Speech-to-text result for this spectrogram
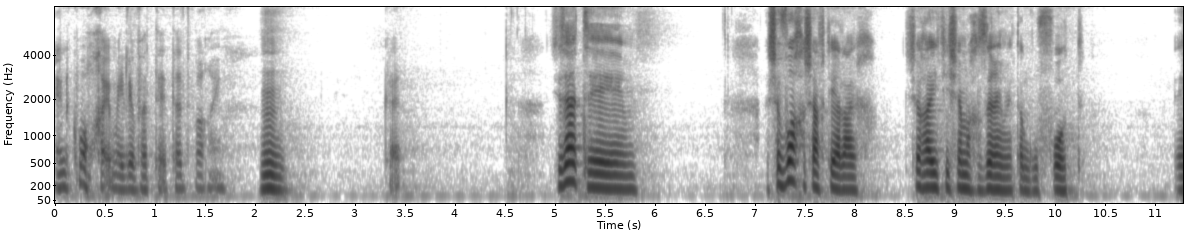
אין כמו חמי לבטא את הדברים. Mm. כן. את יודעת, אה, השבוע חשבתי עלייך, כשראיתי שמחזירים את הגופות אה,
